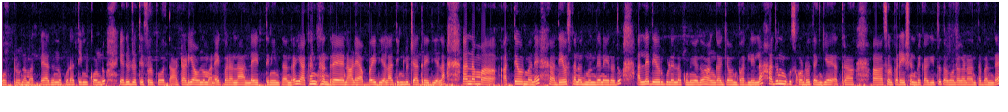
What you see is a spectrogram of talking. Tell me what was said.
ಕೊಟ್ಟರು ನಮ್ಮ ಅತ್ತೆ. ಅದನ್ನು ಕೂಡ ತಿನ್ಕೊಂಡು ಎದ್ರ ಜೊತೆ ಸ್ವಲ್ಪ ಹೊತ್ತು ಆಟ ಆಡಿ, ಅವನು ಮನೆಗೆ ಬರಲ್ಲ, ಅಲ್ಲೇ ಇರ್ತೀನಿ ಅಂತಂದರೆ, ಯಾಕಂತಂದರೆ ನಾಳೆ ಹಬ್ಬ ಇದೆಯಲ್ಲ, ತಿಂಗಳು ಜಾತ್ರೆ ಇದೆಯಲ್ಲ ನಮ್ಮ ಅತ್ತೆಯವ್ರ ಮನೆ ದೇವಸ್ಥಾನದ ಮುಂದೆನೇ ಇರೋದು. ಅಲ್ಲೇ ದೇವ್ರುಗಳೆಲ್ಲ ಕುಣಿಯೋದು. ಹಾಗಾಗಿ ಅವ್ನು ಬರಲಿಲ್ಲ. ಅದನ್ನು ಮುಗಿಸ್ಕೊಂಡು ತಂಗಿ ಹತ್ರ ಸ್ವಲ್ಪ ರೇಷನ್ ಬೇಕಾಗಿತ್ತು ತಗೊಂಡೋಗೋಣ ಅಂತ ಬಂದೆ.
